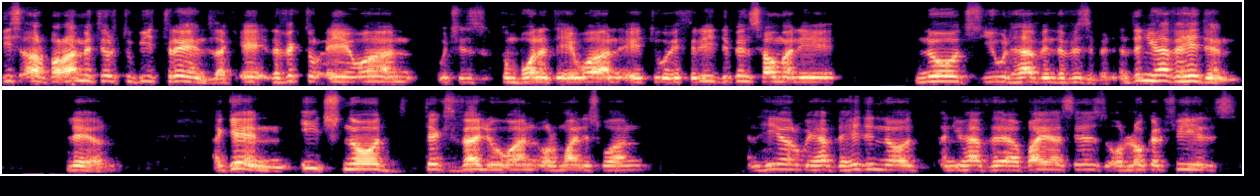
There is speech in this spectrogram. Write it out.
these are parameters to be trained, like a, the vector A1, which is component A1, A2, A3, depends how many nodes you will have in the visible. And then you have a hidden layer. Again, each node takes value one or minus one. And here we have the hidden node and you have the biases or local fields.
